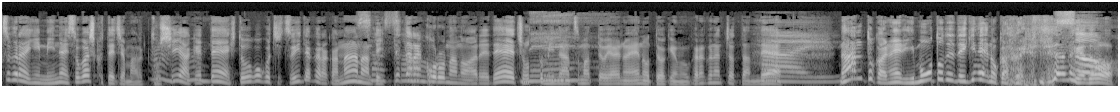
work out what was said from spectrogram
末ぐらいにみんな忙しくてじゃあまあ年明けて人心地ついたからかななんて言ってたらコロナのあれでちょっとみんな集まって親のええのってわけにもいかなくなっちゃったんで、はい。なんとかねリモートでできねえのかとか言ってたんだけど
